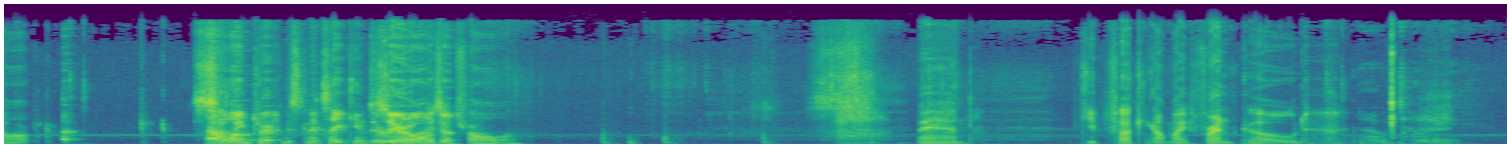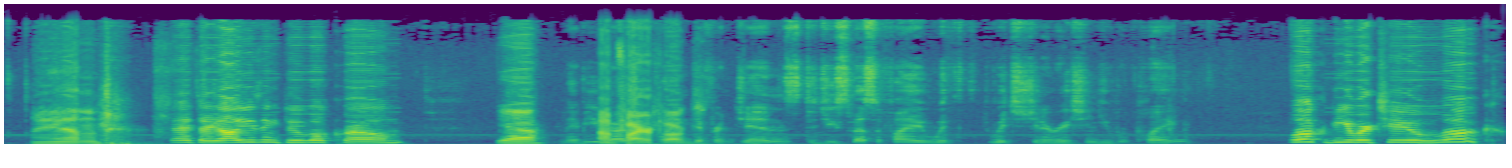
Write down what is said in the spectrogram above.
Oh. How Silly. long do you reckon it's going to take him to Zero realise was- you're trolling? Man. Keep fucking up my friend code. No, Tony. Man. Guys, are y'all using Google Chrome? Yeah. Maybe you I'm guys are playing different gens. Did you specify with which generation you were playing? Look, viewer two, look.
